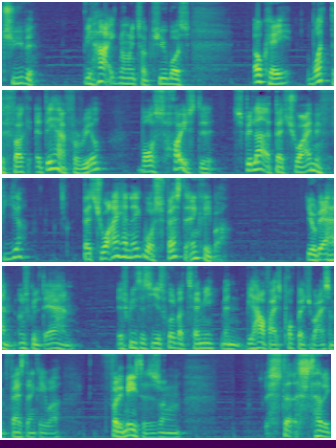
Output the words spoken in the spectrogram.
20. Vi har ikke nogen i top 20. Vores, okay, what the fuck, er det her for real? Vores højeste spiller er Batshuayi med 4. Batshuayi, han er ikke vores faste angriber. Jo, det er han. Undskyld, det er han. Jeg skulle lige til at sige, jeg tror det var Tammy, men vi har faktisk brugt Batshuayi som fast angriber for det meste af sæsonen stad, stadigvæk,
